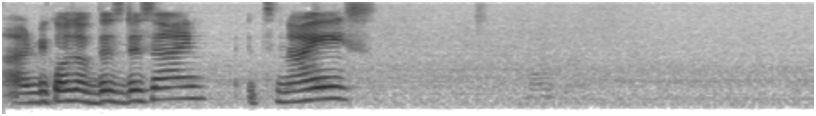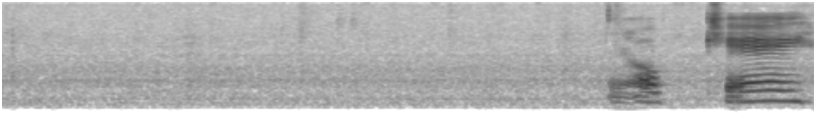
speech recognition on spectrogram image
And because of this design it's nice. Okay.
